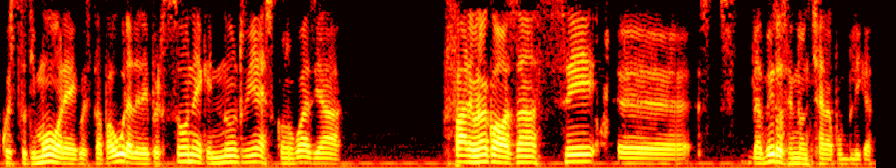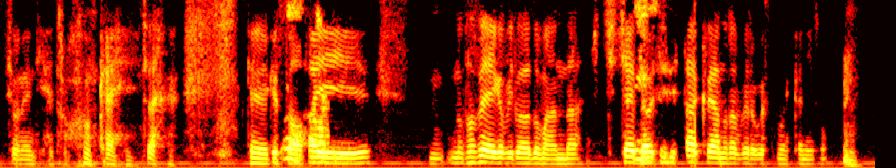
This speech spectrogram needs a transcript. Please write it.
questo timore, questa paura delle persone che non riescono quasi a fare una cosa se eh, davvero se non c'è la pubblicazione dietro, ok? Cioè, che, che so, fai non so se hai capito la domanda. C'è, sì, sì. Si sta creando davvero questo meccanismo.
